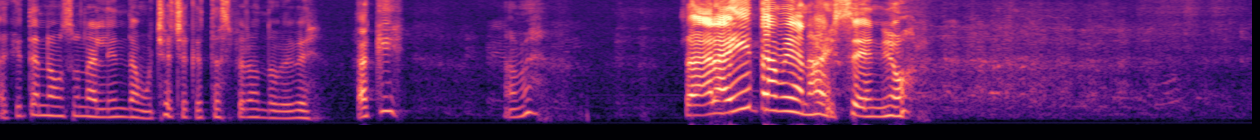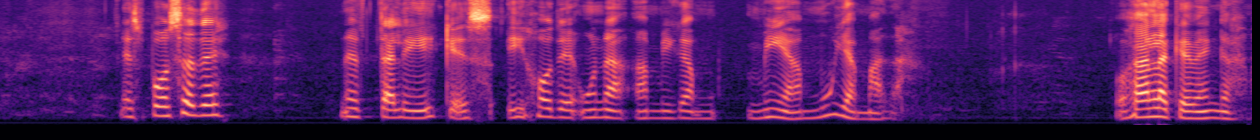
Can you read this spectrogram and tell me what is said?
Aquí tenemos una linda muchacha que está esperando bebé. Aquí. Amén. Saraí también. Ay, Señor. Esposa de Neftalí, que es hijo de una amiga mía muy amada. Ojalá que venga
